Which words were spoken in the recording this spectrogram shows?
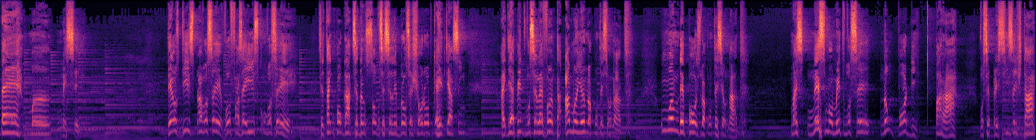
permanecer. Deus diz para você: Vou fazer isso com você. Você está empolgado, você dançou, você celebrou, você chorou, porque a gente é assim. Aí de repente você levanta, amanhã não aconteceu nada. Um ano depois não aconteceu nada. Mas nesse momento você não pode parar. Você precisa estar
